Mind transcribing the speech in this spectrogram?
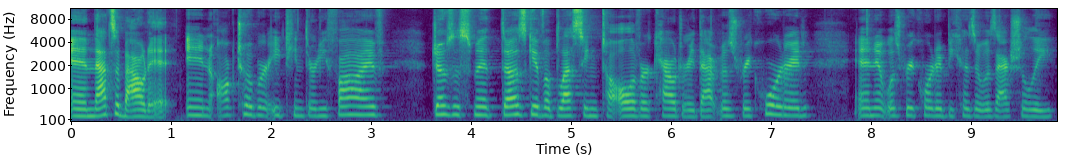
and that's about it. In October 1835, Joseph Smith does give a blessing to Oliver Cowdery that was recorded, and it was recorded because it was actually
